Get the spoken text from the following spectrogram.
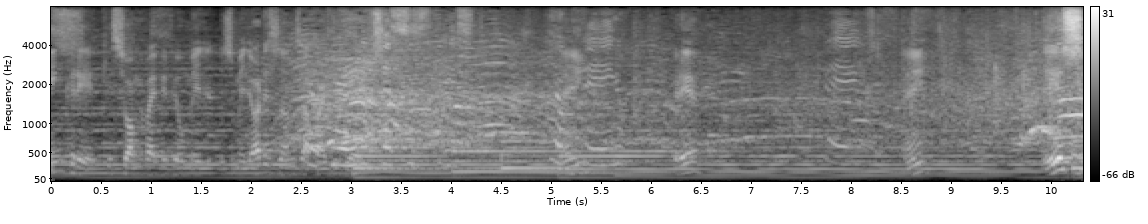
Quem crê que esse homem vai viver os melhores anos a Eu partir creio em de Jesus Cristo. Eu creio. Crê? creio. Hein? Esse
